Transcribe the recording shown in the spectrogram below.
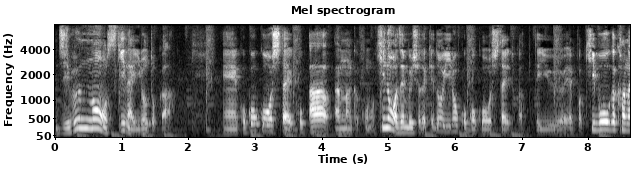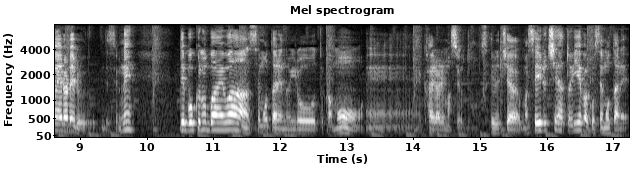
自分の好きな色とか、えー、こここうしたい、こあ、あなんかこの、機能は全部一緒だけど、色こここうしたいとかっていう、やっぱ希望が叶えられるんですよね。で、僕の場合は背もたれの色とかも、えー、変えられますよと。セールチェア、まあ、セールチェアといえばこう背もたれ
